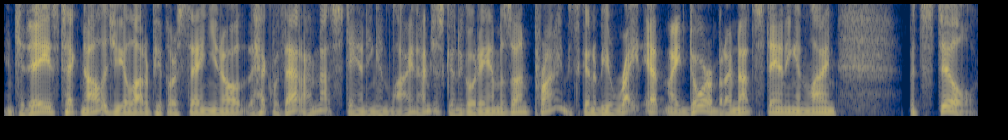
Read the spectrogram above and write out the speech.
In today's technology, a lot of people are saying, you know, the heck with that. I'm not standing in line. I'm just going to go to Amazon Prime. It's going to be right at my door, but I'm not standing in line. But still,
